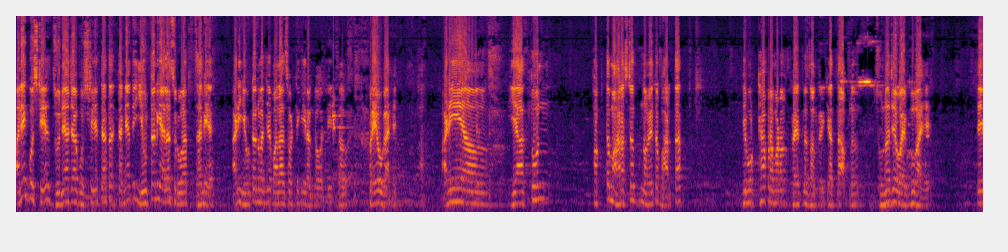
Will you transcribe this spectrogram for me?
अनेक गोष्टी आहेत जुन्या ज्या गोष्टी आहेत त्यात त्यांनी आता युटर्न घ्यायला सुरुवात झाली आहे. आणि युटर्न म्हणजे मला असं वाटतं की रंगवल्लीचा प्रयोग आहे. आणि यातून फक्त महाराष्ट्रात नव्हे तर भारतात हे मोठ्या प्रमाणावर प्रयत्न चालू आहे की आता आपलं जुनं जे वैभव आहे ते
